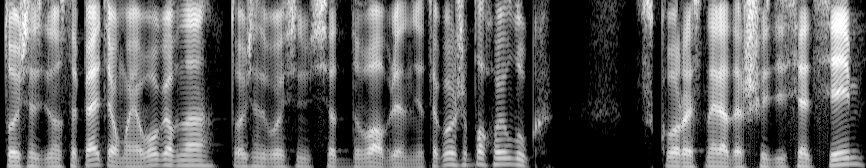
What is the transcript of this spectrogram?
Точность 95, а у моего говна точность 82. Блин, не такой же плохой лук. Скорость снаряда 67.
